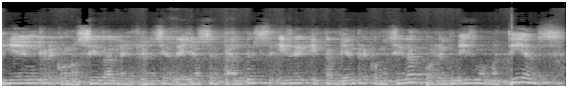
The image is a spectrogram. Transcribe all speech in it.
bien reconocida la influencia de Joseph Albers y, y también reconocida por el mismo Matías.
